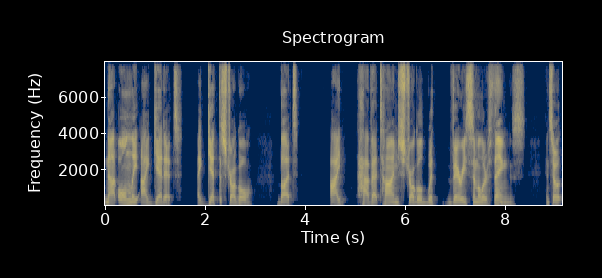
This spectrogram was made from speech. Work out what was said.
not only I get it, I get the struggle, but I have at times struggled with very similar things. And so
